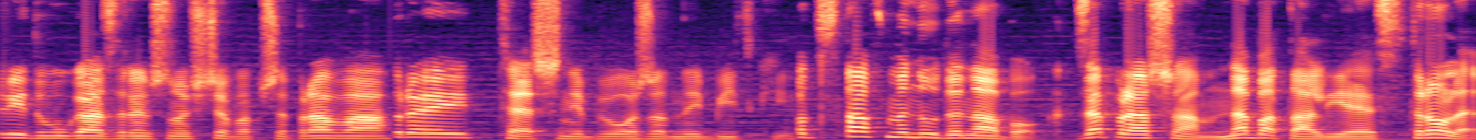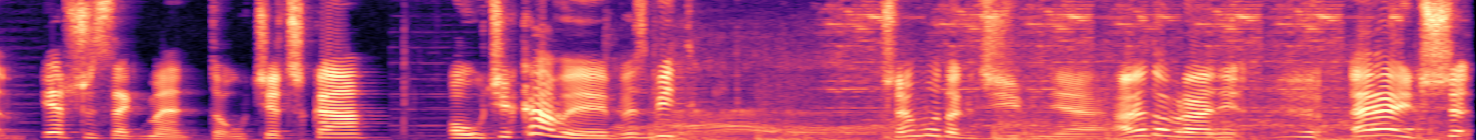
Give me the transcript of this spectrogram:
czyli długa zręcznościowa przeprawa, której też nie było żadnej bitki. Odstawmy nudę na bok. Zapraszam na batalię z trolem. Pierwszy segment to ucieczka. O, uciekamy, bez bitki. Czemu tak dziwnie? Ale dobra, nie... Ej, cze...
